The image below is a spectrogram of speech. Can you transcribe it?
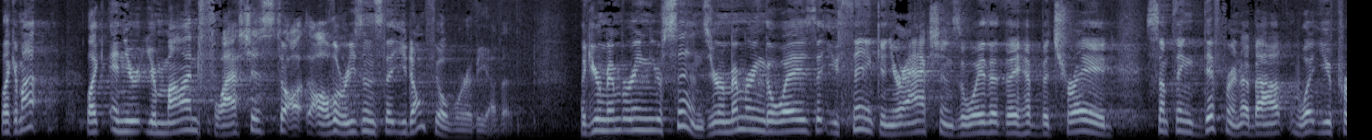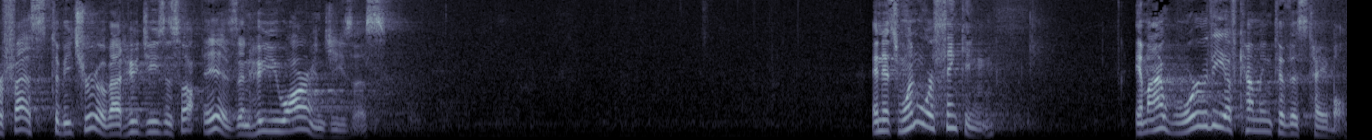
Like, am I, like, and your, your mind flashes to all, all the reasons that you don't feel worthy of it. Like you're remembering your sins. You're remembering the ways that you think and your actions, the way that they have betrayed something different about what you profess to be true about who Jesus is and who you are in Jesus. And it's when we're thinking, Am I worthy of coming to this table?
